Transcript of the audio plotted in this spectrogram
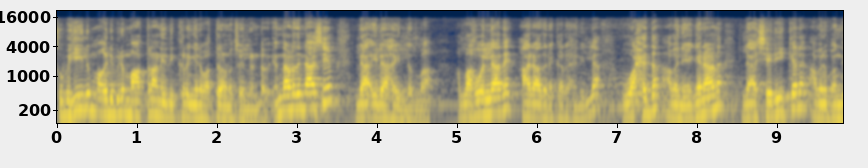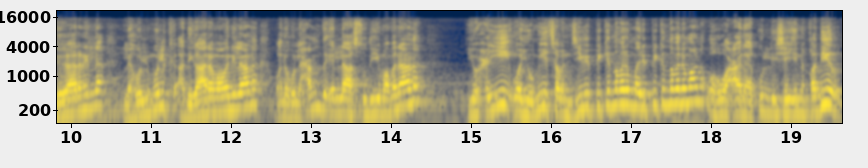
സുബഹിയിലും മകരുവിനും മാത്രമാണ് ഈ ദിക്കർ ഇങ്ങനെ പത്ത് തവണ ചൊല്ലേണ്ടത്. എന്താണ് ഇതിന്റെ ആശയം? ലാ ഇലാഹ ഇല്ലല്ലാ അള്ളാഹു അല്ലാതെ ആരാധനക്ക് അർഹനില്ല. വഹദ അവൻ ഏകനാണ് ലാ ശരീക്കല അവന് പങ്കുകാരനില്ല. ലഹുൽ മുൽക്ക് അധികാരം അവനിലാണ്. വലഹുൽ ഹംദ് എല്ലാ സ്തുതിയും അവനാണ്. യുഹയി വ യുമീച്ച് അവൻ ജീവിപ്പിക്കുന്നവനും മരിപ്പിക്കുന്നവനുമാണ്. വഹു ആല കുല്ലി ഷെയ്ൻ ഖദീർ.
